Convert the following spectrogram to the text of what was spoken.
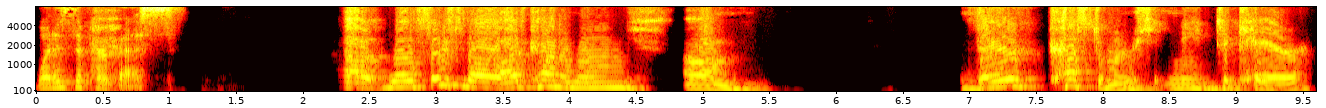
What is the purpose? Uh, well, first of all, I've kind of learned um, their customers need to care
